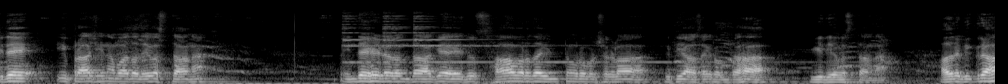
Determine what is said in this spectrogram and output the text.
ಇದೇ ಈ ಪ್ರಾಚೀನವಾದ ದೇವಸ್ಥಾನ ಹಿಂದೆ ಹೇಳಿದಂಥ ಹಾಗೆ ಇದು ಸಾವಿರದ ಎಂಟುನೂರು ವರ್ಷಗಳ ಇತಿಹಾಸ ಇರುವಂತಹ ಈ ದೇವಸ್ಥಾನ. ಅದರ ವಿಗ್ರಹ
